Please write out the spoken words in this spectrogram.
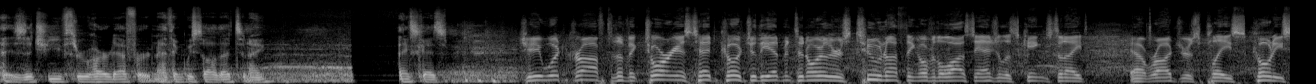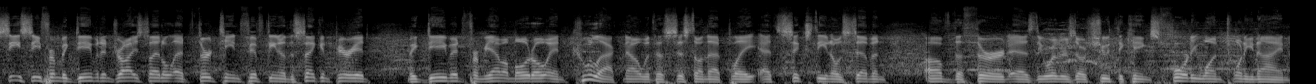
is achieved through hard effort, and I think we saw that tonight. Thanks, guys. Jay Woodcroft, the victorious head coach of the Edmonton Oilers, 2 0 over the Los Angeles Kings tonight at Rogers Place. Cody Ceci from McDavid and Draisaitl at 13-15 of the second period. McDavid from Yamamoto and Kulak now with assist on that play at 16:07 of the third as the Oilers outshoot the Kings 41-29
